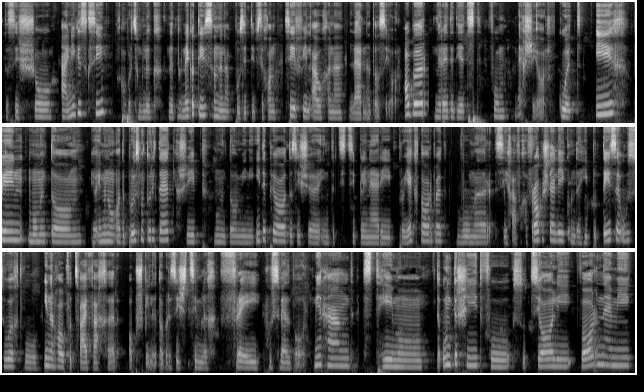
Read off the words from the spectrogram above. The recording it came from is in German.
Das ist schon einiges gewesen, aber zum Glück nicht nur negativ, sondern auch positiv. Ich kann sehr viel auch lernen das Jahr. Aber wir reden jetzt vom nächsten Jahr. Gut, ich bin momentan ja, immer noch an der Berufsmaturität. Ich schreibe momentan meine IDPA. Das ist eine interdisziplinäre Projektarbeit, wo man sich einfach eine Fragestellung und eine Hypothese aussucht, wo innerhalb von zwei Fächern abspielt. Aber es ist ziemlich frei auswählbar. Wir haben das Thema der Unterschied von sozialer Wahrnehmung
